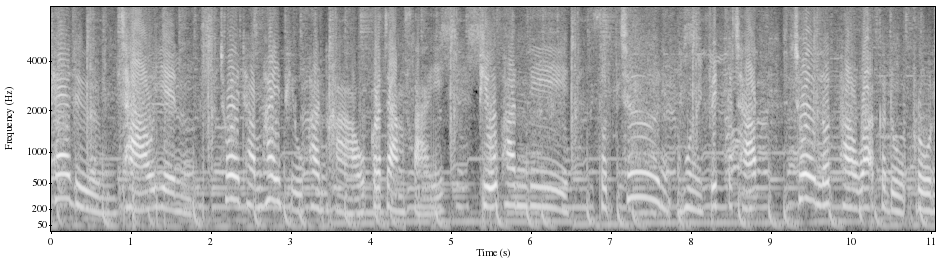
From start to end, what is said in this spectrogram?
แค่ดื่ม เช้าเย็น ช่วยทำให้ผิวพรรณขาวกระจ่างใส ผิวพรรณดี สดชื่น หุ่นฟิตกระชับ ช่วยลดภาวะกระดูกพรุน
